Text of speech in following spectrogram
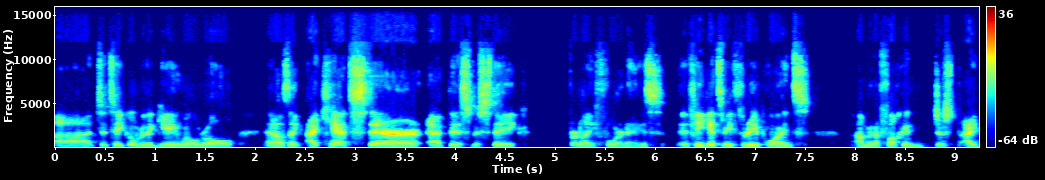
uh, to take over the game Gainwell role. And I was like, I can't stare at this mistake for like four days. If he gets me three points, I'm gonna fucking just I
